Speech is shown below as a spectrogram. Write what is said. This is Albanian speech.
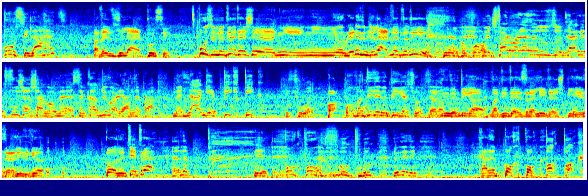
Pusi lahet? Pa vetë si lahet pusi. Pusi me vetë është një një një organizëm që lahet vetë vetiu. Po, po. Me çfarë variante do të laget fusha shako meqë se ka dy variante pra, me lagje pik pik që quhet. Po, po vaditje me pika quhet. Vaditje me pika, vaditje izraelite, shpikje izraelite kjo. Po, dhe tjetra? Edhe puk puk puk puk, nuk e di. Ka dhe pok pok. Pok pok.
